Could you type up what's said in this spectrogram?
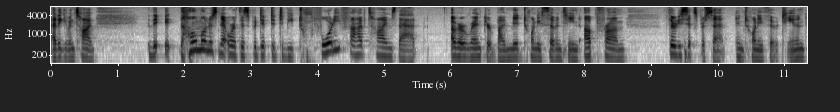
at a given time. The, it, the homeowner's net worth is predicted to be t- 45 times that of a renter by mid 2017, up from 36% in 2013 and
